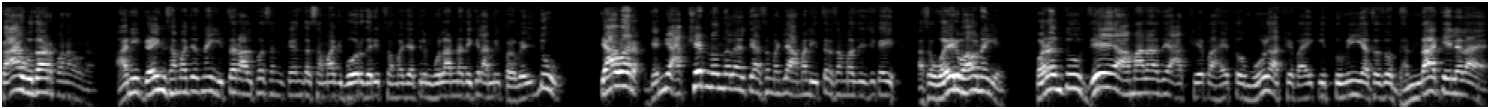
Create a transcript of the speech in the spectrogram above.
काय उदारपणा बघा. आणि जैन समाजच नाही इतर अल्पसंख्याक समाज गोरगरीब समाजातील मुलांना देखील आम्ही प्रवेश देऊ. त्यावर ज्यांनी आक्षेप नोंदवला ते असं म्हटले आम्हाला इतर समाजाची काही असं वैरभाव नाहीये. परंतु जे आम्हाला जे आक्षेप आहे तो मूळ आक्षेप आहे की तुम्ही याचा जो धंदा केलेला आहे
